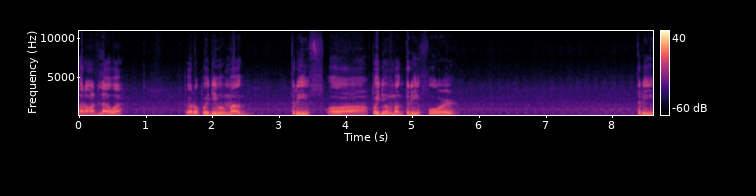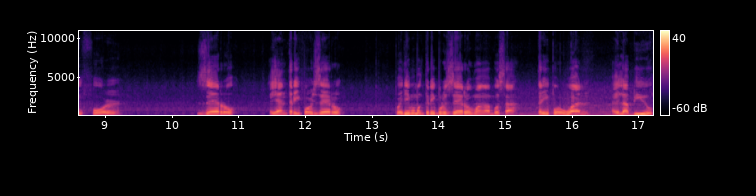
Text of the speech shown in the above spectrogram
karong adlaw. Pero pwede mo mag 3 uh, pwede mo mag 3-4 3-4 0 Ayan, 3-4-0 Pwede mo mag 340 mga boss ha. 341. I love you.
